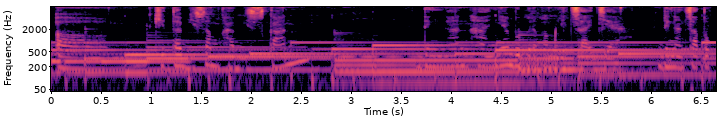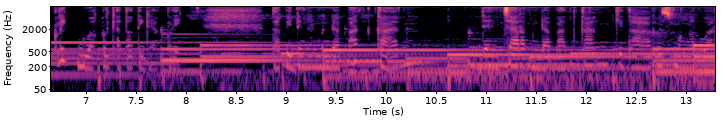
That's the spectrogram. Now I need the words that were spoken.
Em, kita bisa menghabiskan dengan hanya beberapa menit saja. Dengan satu klik, dua klik atau tiga klik. Tapi dengan mendapatkan dan cara mendapatkan kita harus mengeluarkan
